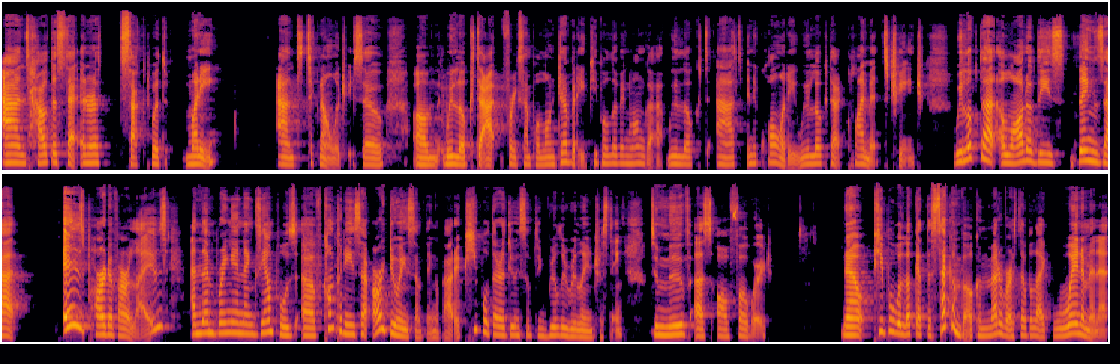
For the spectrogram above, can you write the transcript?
and how does that intersect with money and technology. So um, we looked at, for example, longevity, people living longer. We looked at inequality. We looked at climate change. We looked at a lot of these things that is part of our lives and then bring in examples of companies that are doing something about it, people that are doing something really, really interesting to move us all forward. Now, people will look at the second book on the metaverse, they'll be like, wait a minute.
